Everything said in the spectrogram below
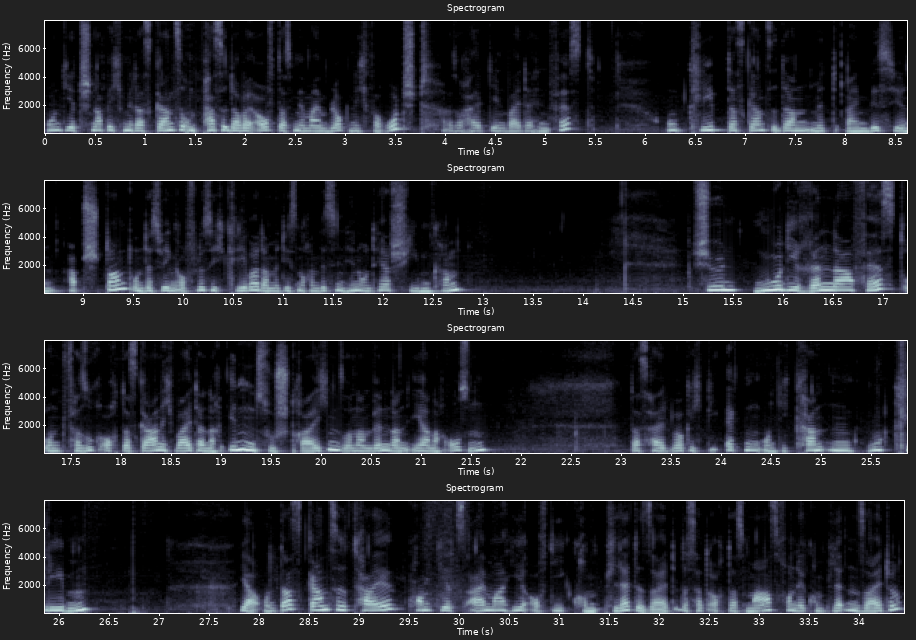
Und jetzt schnappe ich mir das Ganze und passe dabei auf, dass mir mein Block nicht verrutscht. Also halt den weiterhin fest und klebe das Ganze dann mit ein bisschen Abstand und deswegen auch Flüssigkleber, damit ich es noch ein bisschen hin und her schieben kann. Schön nur die Ränder fest und versuche auch das gar nicht weiter nach innen zu streichen, sondern wenn dann eher nach außen dass halt wirklich die Ecken und die Kanten gut kleben. Ja, und das ganze Teil kommt jetzt einmal hier auf die komplette Seite. Das hat auch das Maß von der kompletten Seite.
